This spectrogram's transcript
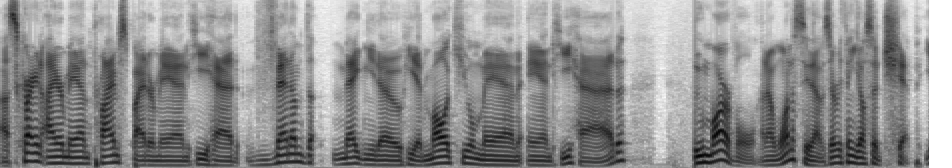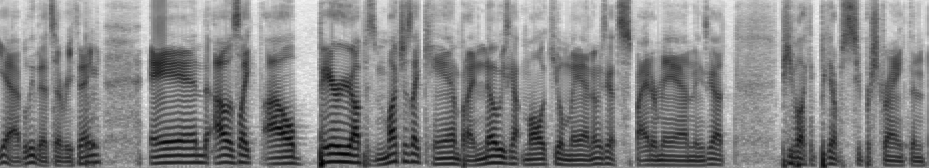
uh, Sicarian Iron Man, Prime Spider Man. He had Venomed Magneto, he had Molecule Man, and he had Blue Marvel. And I want to say that was everything. He also Chip. Yeah, I believe that's everything. And I was like, I'll barrier up as much as I can, but I know he's got Molecule Man, I know he's got Spider Man, he's got people I can pick up super strength and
